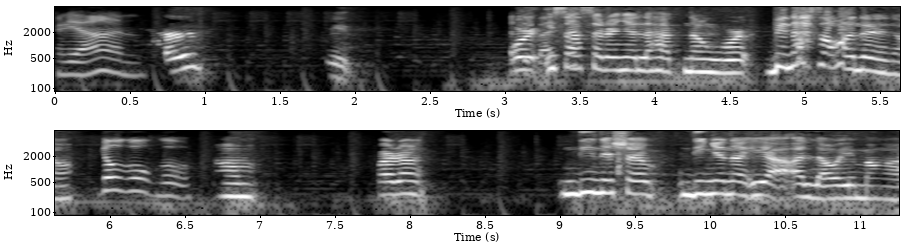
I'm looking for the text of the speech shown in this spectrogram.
ayan. Or, wait. Or Diba? isasara niya lahat ng world. Binasa ko na yun, no? Go, go, go. um, parang hindi na siya, hindi niya na i-allow yung mga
